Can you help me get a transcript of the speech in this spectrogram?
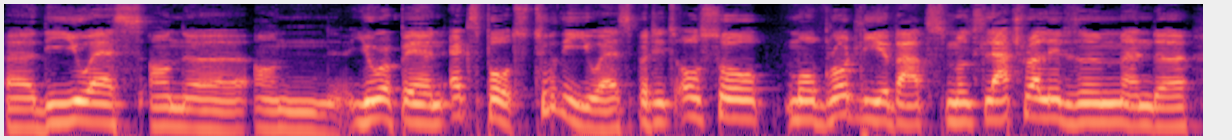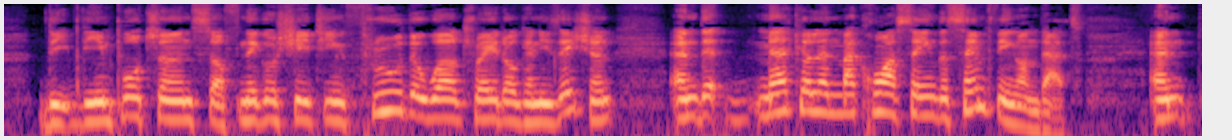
uh, the US on uh, on European exports to the US, but it's also more broadly about multilateralism and uh, the the importance of negotiating through the World Trade Organization. And Merkel and Macron are saying the same thing on that. And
